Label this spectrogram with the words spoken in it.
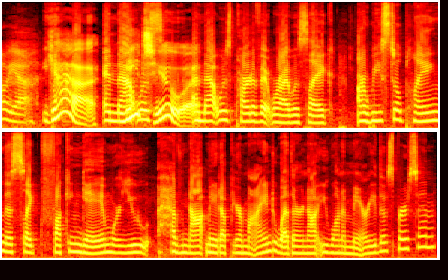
Oh yeah. Yeah, And that me was too. And that was part of it where I was like, are we still playing this like fucking game where you have not made up your mind whether or not you want to marry this person?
